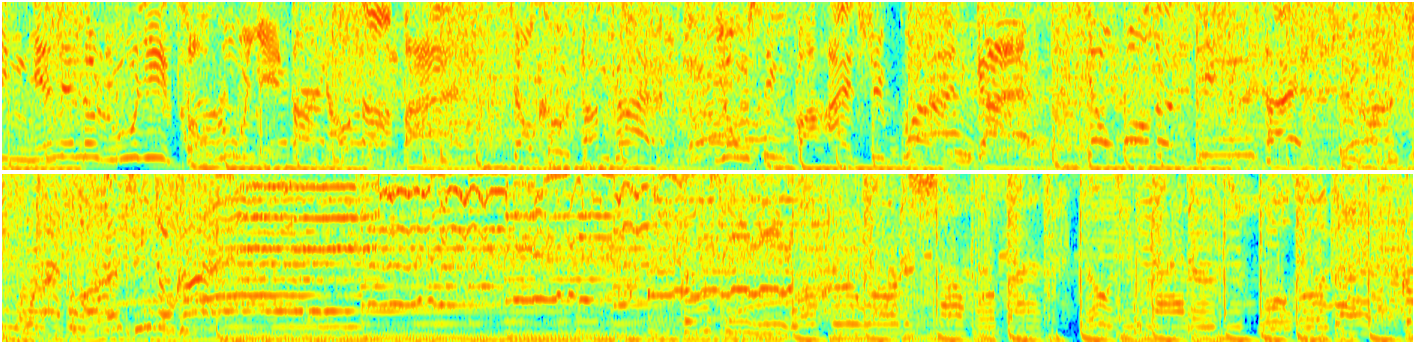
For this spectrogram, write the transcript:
年年的如意，走路也大摇大摆，笑口常开，用心把爱去灌溉，要过的精彩。最好的请过来，不好的请走开。恭喜你，我和我的小伙伴又进来了，我活该。恭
